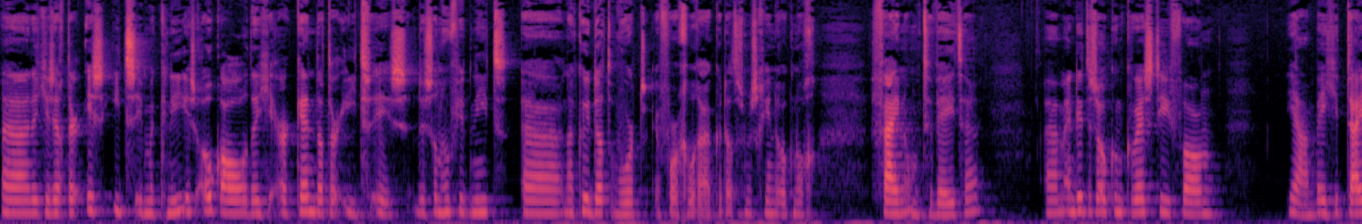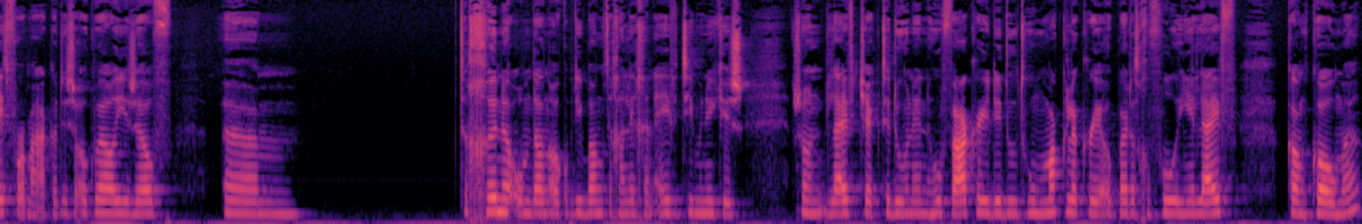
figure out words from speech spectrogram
Uh, dat je zegt, er is iets in mijn knie, is ook al dat je erkent dat er iets is. Dus dan hoef je het niet, uh, dan kun je dat woord ervoor gebruiken. Dat is misschien ook nog fijn om te weten. Um, en dit is ook een kwestie van, ja, een beetje tijd voor maken. Dus ook wel jezelf um, te gunnen om dan ook op die bank te gaan liggen en even tien minuutjes zo'n lijfcheck te doen. En hoe vaker je dit doet, hoe makkelijker je ook bij dat gevoel in je lijf kan komen.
